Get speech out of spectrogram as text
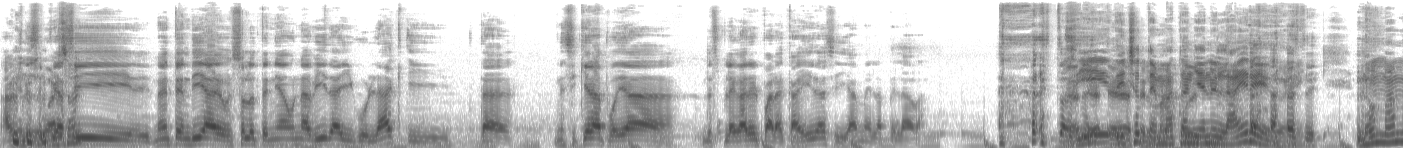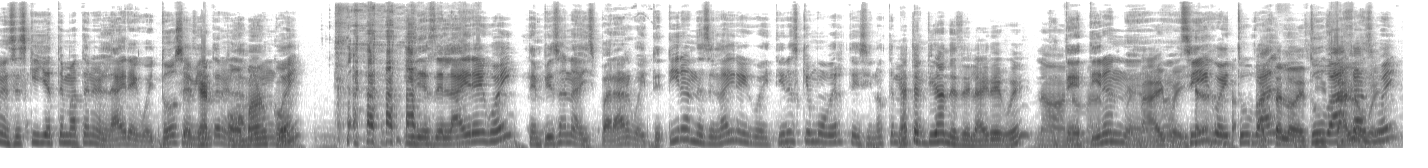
Al ¿En el principio Warzone? así no entendía, solo tenía una vida y gulag y ta, ni siquiera podía desplegar el paracaídas y ya me la pelaba. Entonces, Sí, de hecho te matan ya en el aire, güey. Sí. No mames, es que ya te matan en el aire, güey. Todos se Decían, avientan en el "O avión, manco". güey. Y desde el aire, güey, te empiezan a disparar, güey. Te tiran desde el aire, güey. Tienes que moverte, si no te ¿Ya te matan. tiran desde el aire, güey? No, te no tiran. mames, eh, güey. Bye, güey. Sí, güey, tú, lo tú bajas, güey.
